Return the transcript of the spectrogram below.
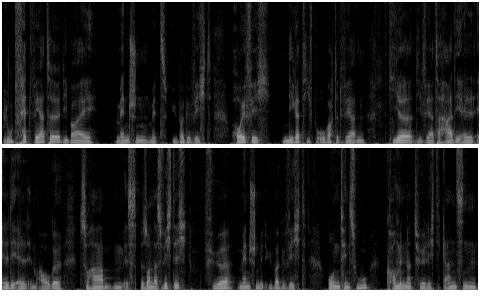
Blutfettwerte, die bei Menschen mit Übergewicht häufig negativ beobachtet werden. Hier die Werte HDL, LDL im Auge zu haben, ist besonders wichtig für Menschen mit Übergewicht. Und hinzu kommen natürlich die ganzen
